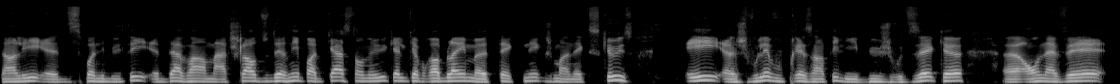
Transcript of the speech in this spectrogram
dans les euh, disponibilités d'avant-match. Lors du dernier podcast, on a eu quelques problèmes euh, techniques, je m'en excuse, et je voulais vous présenter les buts. Je vous disais que on avait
